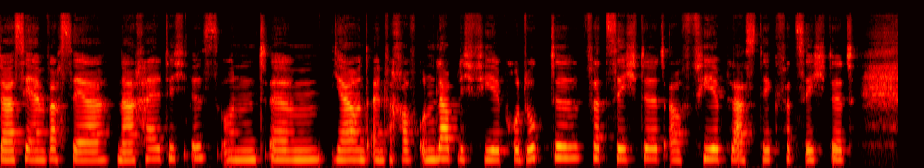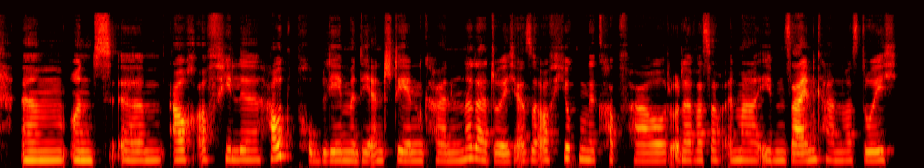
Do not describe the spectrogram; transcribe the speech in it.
dass sie einfach sehr nachhaltig ist und ähm, ja und einfach auf unglaublich viel Produkte verzichtet, auf viel Plastik verzichtet ähm, und ähm, auch auf viele Hautprobleme, die entstehen können ne, dadurch, also auf juckende Kopfhaut oder was auch immer eben sein kann, was durch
